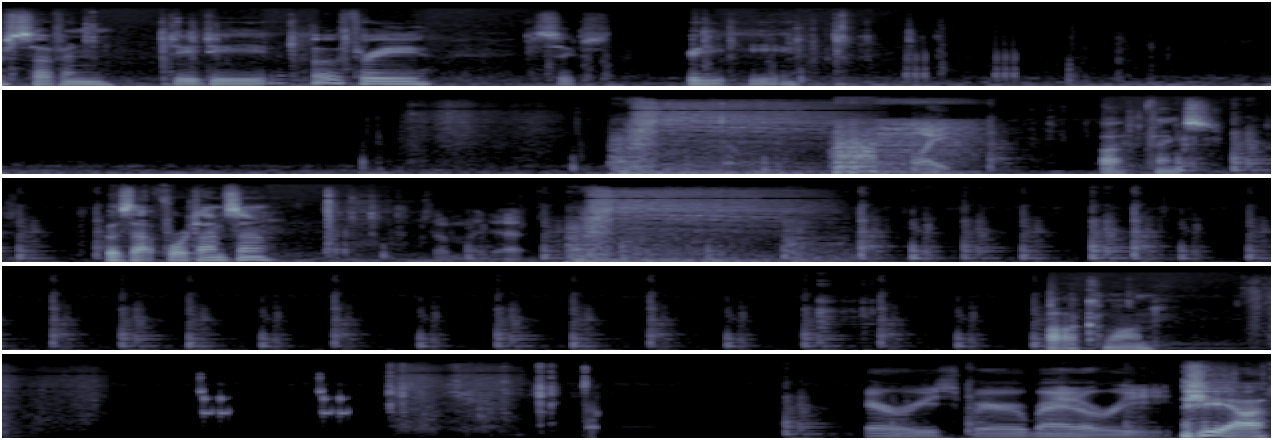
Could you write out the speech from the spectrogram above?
Zero seven DD O oh three six three E. Light. Oh, uh, thanks. Was that four times now? Yeah,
